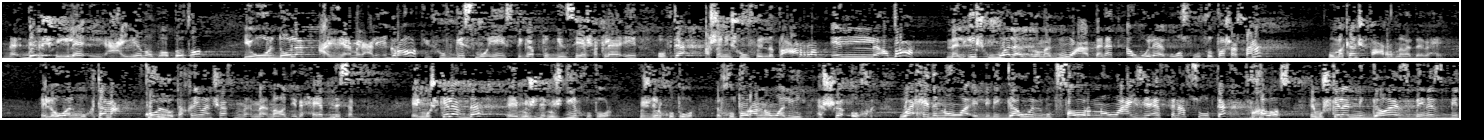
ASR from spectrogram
ما قدرش يلاقي عينة ضابطة يقول دول عايز يعمل عليه إجراءات يشوف جسمه إيه استجابته الجنسية شكلها إيه وبتاع عشان يشوف اللي تعرض الأضرار. ما لقيش ولا مجموعه بنات أو ولاد وصلوا 16 سنة وما كانش تعرض لماده إباحية. اللي هو المجتمع كله تقريبا شاف مواد إباحية بنسب. المشكلة في ده مش دي مش دي الخطورة مش دي الخطورة. الخطورة إن هو ليه أشياء أخرى. واحد إن هو اللي بيتجوز متصور إن هو عايز يعف نفسه وبتاع فخلاص. المشكلة إن الجواز بنسبة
